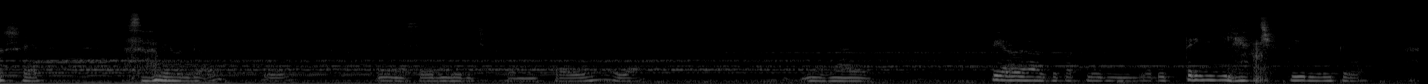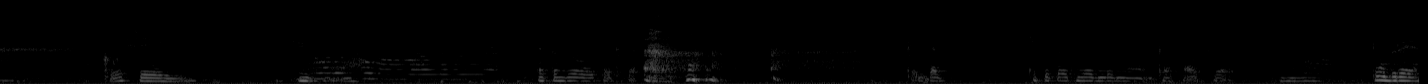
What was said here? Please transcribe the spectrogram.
хорошие. С вами Ольга С. И у меня сегодня лирическое настроение. Я не знаю, в первый раз за последние годы три или четыре выпила кофе и не знаю. Это было как-то, когда кипяток медленно касался пудры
